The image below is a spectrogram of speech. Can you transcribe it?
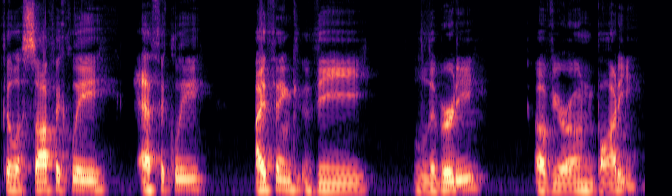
philosophically, ethically, I think the liberty of your own body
